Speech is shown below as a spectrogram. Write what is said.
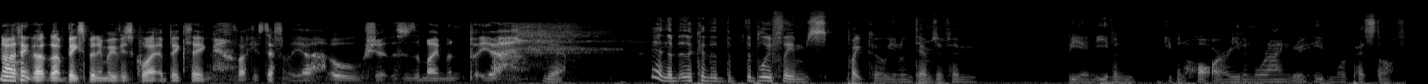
No, I think that that big spinning move is quite a big thing. Like it's definitely a oh shit, this is the moment. But yeah, Yeah, yeah, and the the, the the the blue flame's quite cool. You know, in terms of him being even even hotter, even more angry, even more pissed off.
